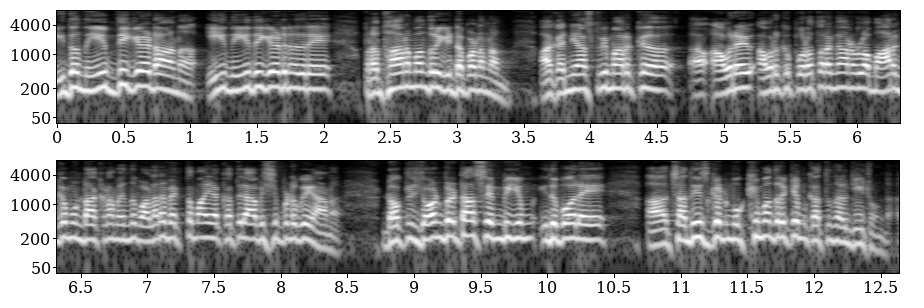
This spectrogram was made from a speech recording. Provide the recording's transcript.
ഇത് നീതികേടാണ്. ഈ നീതികേടിനെതിരെ പ്രധാനമന്ത്രി ഇടപെടണം. ആ കന്യാസ്ത്രീമാർക്ക് അവരെ അവർക്ക് പുറത്തിറങ്ങാനുള്ള മാർഗം ഉണ്ടാക്കണം എന്ന് വളരെ വ്യക്തമായ കത്തിൽ ആവശ്യപ്പെടുകയാണ്. ഡോക്ടർ ജോൺ ബ്രിട്ടാസ് എം പിയും ഇതുപോലെ ഛത്തീസ്ഗഡ് മുഖ്യമന്ത്രിക്കും കത്ത് നൽകിയിട്ടുണ്ട്.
